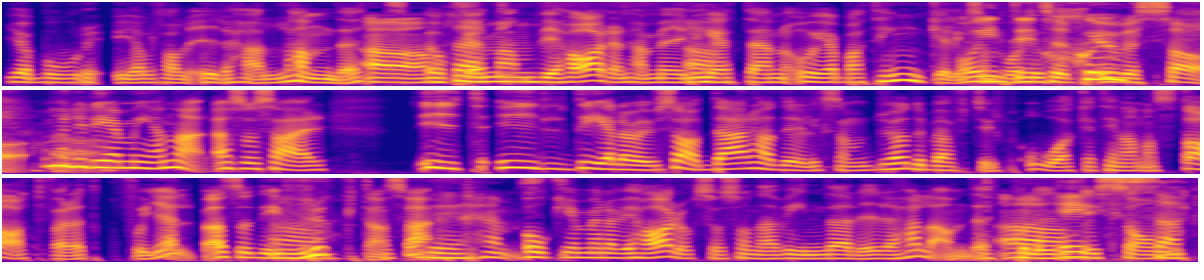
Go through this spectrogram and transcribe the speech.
jag bor i alla fall i det här landet Ja. och att man- vi har den här möjligheten. Och jag bara tänker liksom och på inte i hur typ sjukt USA. Ja, men det är det jag menar. Alltså, så här, i, I delar av USA, där hade det liksom, du hade behövt typ åka till en annan stat för att få hjälp. Alltså, det är Ja, fruktansvärt. Det är. Och jag menar, vi har också sådana vindar i det här landet Ja. politiskt som Exakt.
